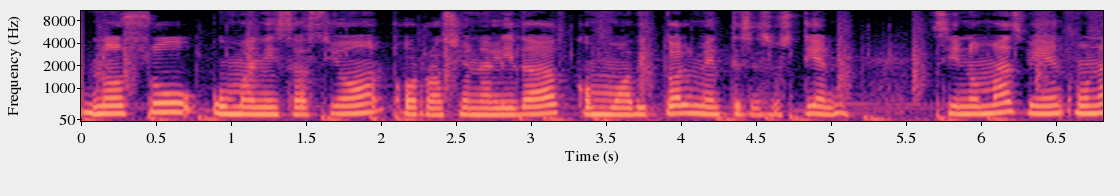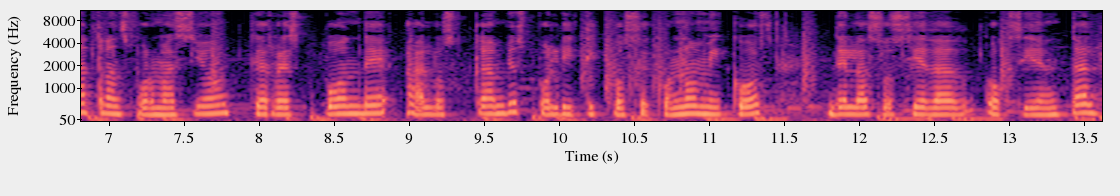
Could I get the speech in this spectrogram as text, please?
no su humanización o racionalidad como habitualmente se sostiene, sino más bien una transformación que responde a los cambios políticos económicos de la sociedad occidental.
